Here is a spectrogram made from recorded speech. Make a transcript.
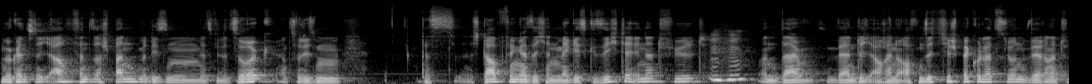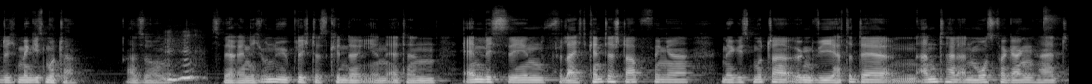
Und wir können es nicht auch, ich finde es auch spannend mit diesem, jetzt wieder zurück zu diesem, dass Staubfinger sich an Maggies Gesicht erinnert fühlt. Mhm. Und da wäre natürlich auch eine offensichtliche Spekulation, wäre natürlich Maggies Mutter. Also mhm. es wäre nicht unüblich, dass Kinder ihren Eltern ähnlich sehen. Vielleicht kennt der Staubfinger Maggies Mutter. Irgendwie hatte der einen Anteil an Moos Vergangenheit.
